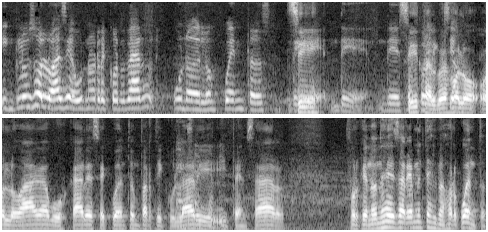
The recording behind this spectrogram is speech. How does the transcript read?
incluso lo hace a uno recordar uno de los cuentos de, sí. de, de esa Sí, colección. tal vez o lo, o lo, haga buscar ese cuento en particular y, y pensar porque no necesariamente es el mejor cuento.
